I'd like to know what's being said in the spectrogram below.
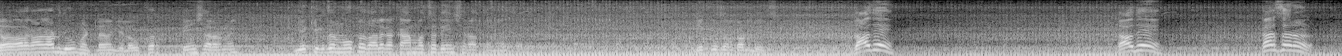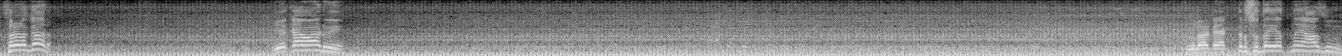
देवाला काढून काढून देऊ म्हटलं म्हणजे लवकर? टेन्शन राहणार नाही एक एक जण मोकळं झालं का कामाचं टेन्शन राहत नाही नंतर. एक एक जण काढून द्यायचं. जाऊ दे. जाऊ दे. कर सरळ. सरळ कर. हे काय वाढवे तुला ट्रॅक्टर सुद्धा येत नाही अजून.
